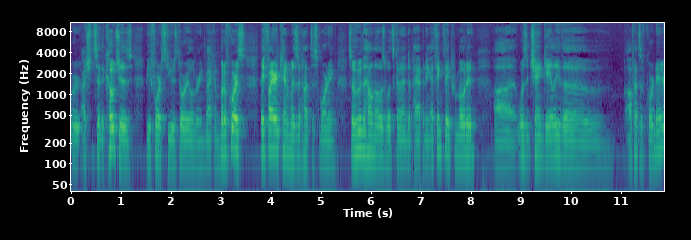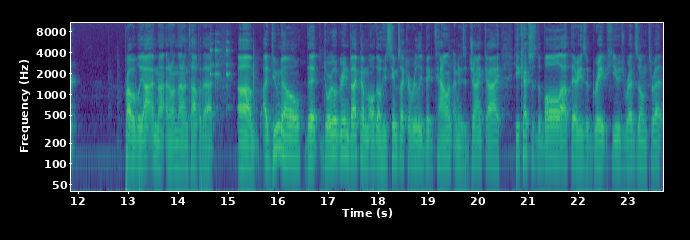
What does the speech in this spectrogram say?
or I should say the coaches be forced to use Dorial Green Beckham. But of course, they fired Ken Whisenhunt this morning. So who the hell knows what's going to end up happening? I think they promoted, uh, was it Chan Gailey, the offensive coordinator? Probably, I'm not. I'm not on top of that. Um, I do know that Dorial Green Beckham, although he seems like a really big talent, I mean, he's a giant guy. He catches the ball out there. He's a great, huge red zone threat.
